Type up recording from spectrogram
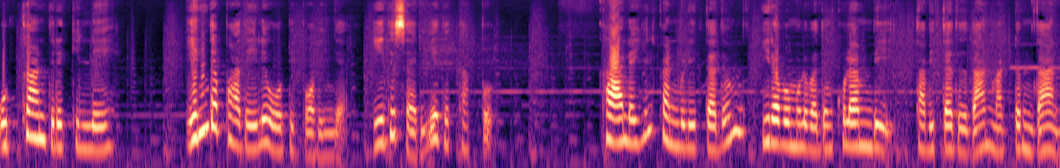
உட்கார்ந்திருக்கில்லே. எந்த பாதையிலே ஓட்டி போவீங்க? எது சரி எது தப்பு. காலையில் கண்பிடித்ததும் இரவு முழுவதும் குழம்பி தவித்ததுதான் மட்டும்தான்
